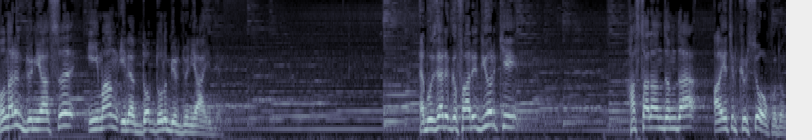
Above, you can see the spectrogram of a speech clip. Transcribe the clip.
Onların dünyası iman ile dop dolu bir dünyaydı. Ebu Zer Gıfari diyor ki hastalandığımda ayetül kürsü okudum.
